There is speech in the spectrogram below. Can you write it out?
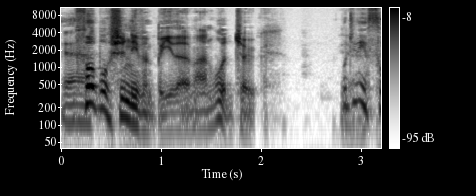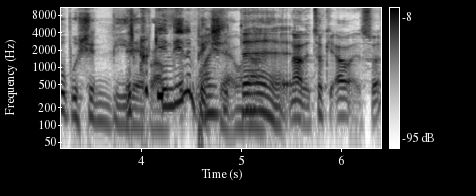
Yeah. Football shouldn't even be there, man. What a joke. What do you mean football shouldn't be Is there, cricket in bro? the Why Olympics is it there? No, they took it out. I swear.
